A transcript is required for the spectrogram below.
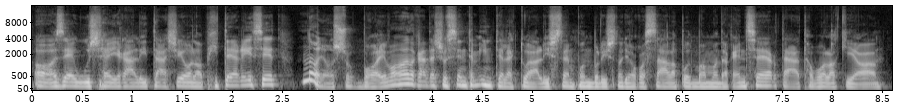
az EU-s helyreállítási alap hitelrészét. Nagyon sok baj van, ráadásul szerintem intellektuális szempontból is nagyon rossz állapotban van a rendszer, tehát ha valaki a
